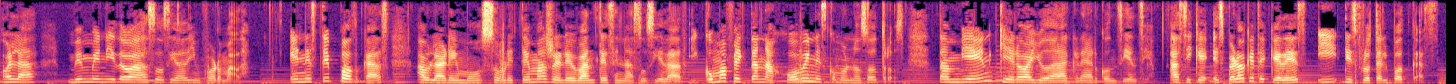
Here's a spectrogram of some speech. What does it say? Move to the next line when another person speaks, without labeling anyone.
Hola, bienvenido a Sociedad Informada. En este podcast hablaremos sobre temas relevantes en la sociedad y cómo afectan a jóvenes como nosotros. También quiero ayudar a crear conciencia, así que espero que te quedes y disfruta el podcast.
